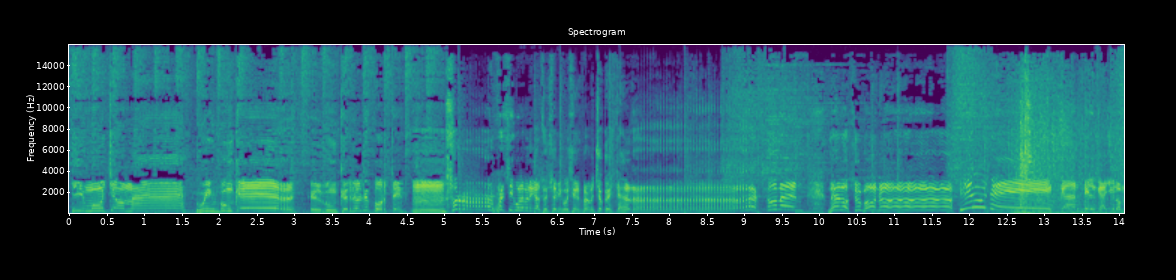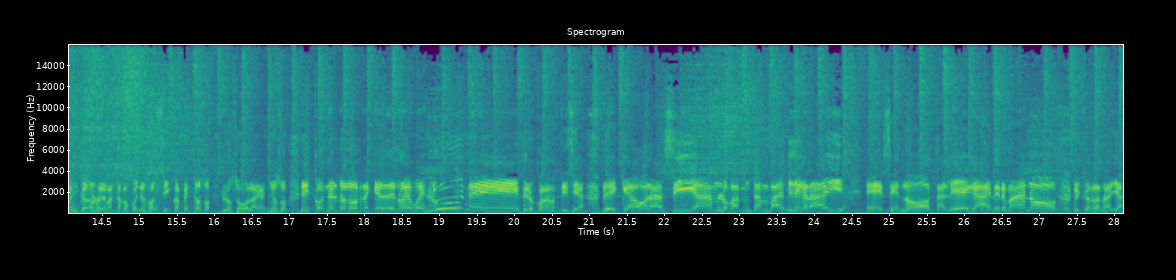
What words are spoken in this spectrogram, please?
y mucho más. Wins Bunker, el búnker del deporte. Mmm, sorpresivo la verga, soy su amigo y señor Choco, este es el resumen de la semana. ¡Lunes! Cante el gallo y los mexicanos nos levantamos con el hocico apestoso, los ojos lagañosos y con el dolor de que de nuevo es lunes. Pero con la noticia de que ahora sí AMLO Bam y llegará ahí. Ese no, Talega, el hermano, Ricardo Anaya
